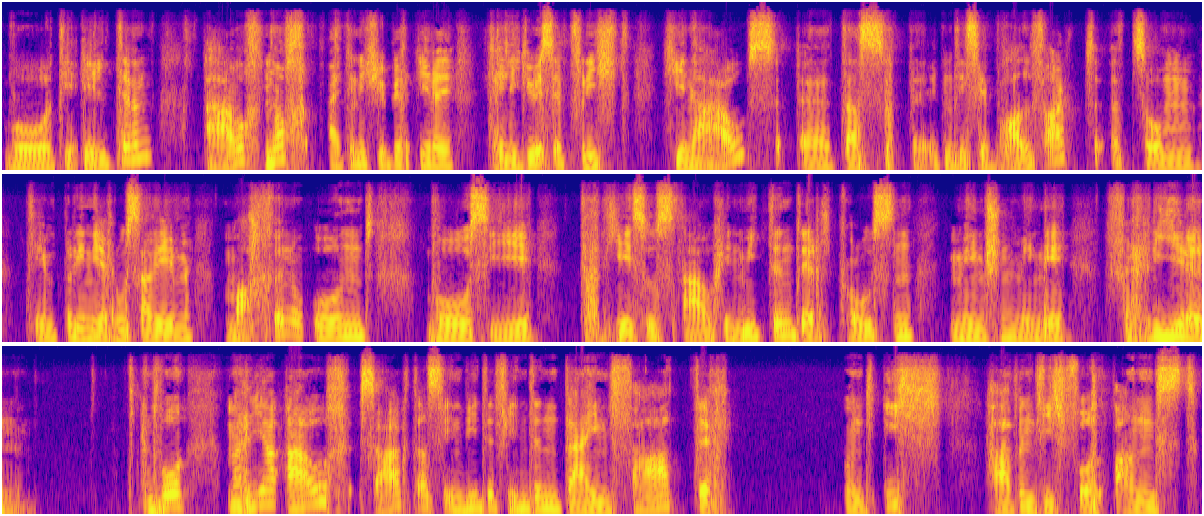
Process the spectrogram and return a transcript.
wo die Eltern auch noch eigentlich über ihre religiöse Pflicht hinaus, äh, dass äh, eben diese Wallfahrt äh, zum Tempel in Jerusalem machen und wo sie Jesus auch inmitten der großen Menschenmenge verlieren. Und wo Maria auch sagt, dass sie ihn wiederfinden, dein Vater und ich haben dich voll Angst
